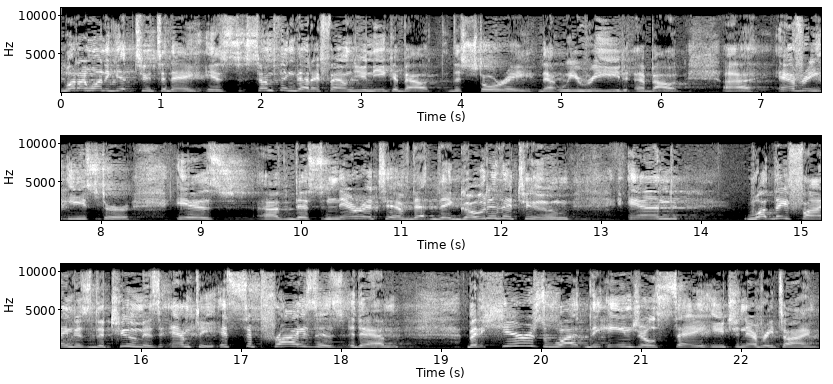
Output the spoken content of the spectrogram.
what I want to get to today is something that I found unique about the story that we read about uh, every Easter is uh, this narrative that they go to the tomb and what they find is the tomb is empty. It surprises them. But here's what the angels say each and every time.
